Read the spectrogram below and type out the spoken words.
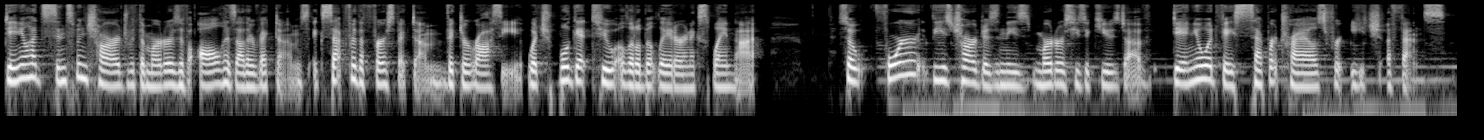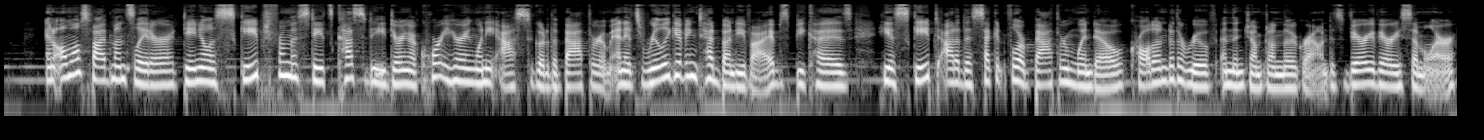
Daniel had since been charged with the murders of all his other victims, except for the first victim, Victor Rossi, which we'll get to a little bit later and explain that. So, for these charges and these murders he's accused of, Daniel would face separate trials for each offense. And almost five months later, Daniel escaped from the state's custody during a court hearing when he asked to go to the bathroom. And it's really giving Ted Bundy vibes because he escaped out of the second floor bathroom window, crawled under the roof, and then jumped onto the ground. It's very, very similar.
